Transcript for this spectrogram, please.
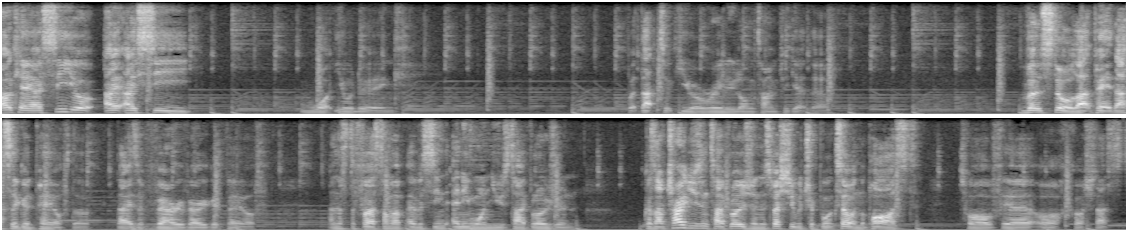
Okay, I see your. I I see what you're doing, but that took you a really long time to get there. But still, that pay that's a good payoff though. That is a very very good payoff, and that's the first time I've ever seen anyone use Typhlosion. Because I've tried using Typhlosion, especially with Triple XL in the past. 12, yeah. Oh gosh, that's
